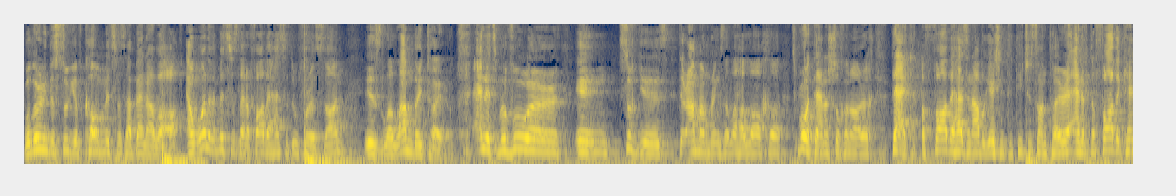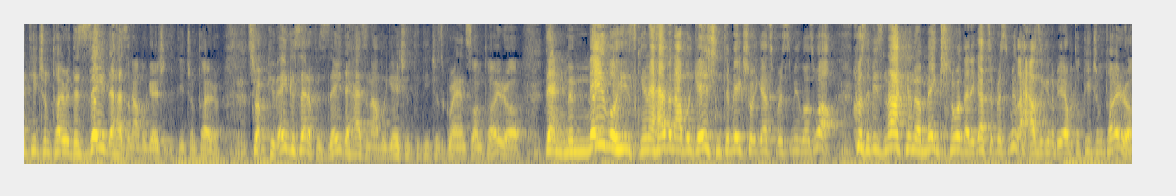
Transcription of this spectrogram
We're learning the sugi of kol mitzvahs haben ala'av. And one of the mitzvahs that a father has to do for his son is lalamdei Torah. And it's mavur in sugyas. The Rambam brings the halacha. It's brought down in Shulchan Aruch that a father has an obligation to teach his son Torah. And if the father can't teach him Torah, the Zayda has an obligation to teach him Torah. So Rav Kivega said if a Zayda has an obligation to teach his grandson Torah, then Memelo he's going to have an obligation to make sure he gets bris as well. Because if he's not going to make sure that he gets a bris how's he going to be able to teach him Torah?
